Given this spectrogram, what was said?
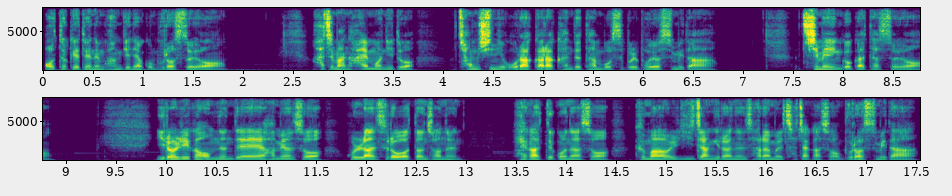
어떻게 되는 관계냐고 물었어요. 하지만 할머니도 정신이 오락가락한 듯한 모습을 보였습니다. 치매인 것 같았어요. 이럴 리가 없는데 하면서 혼란스러웠던 저는 해가 뜨고 나서 그 마을 이장이라는 사람을 찾아가서 물었습니다.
